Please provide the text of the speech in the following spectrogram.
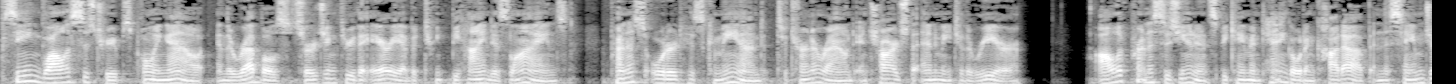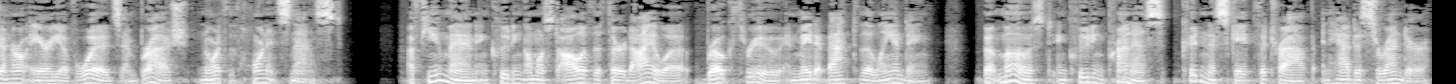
Seeing Wallace's troops pulling out and the rebels surging through the area between, behind his lines, Prentiss ordered his command to turn around and charge the enemy to the rear. All of Prentiss's units became entangled and caught up in the same general area of woods and brush north of the Hornet's Nest. A few men, including almost all of the 3rd Iowa, broke through and made it back to the landing, but most, including Prentiss, couldn't escape the trap and had to surrender.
